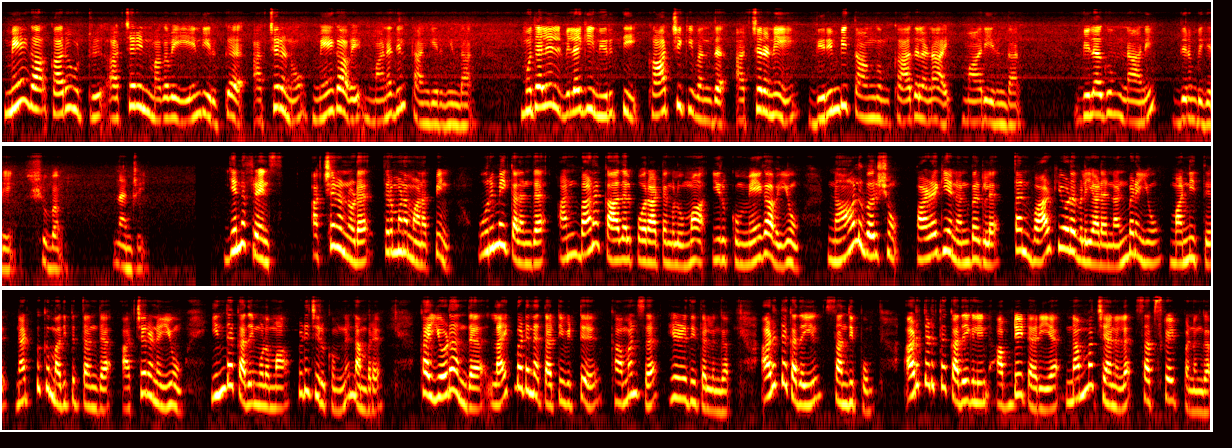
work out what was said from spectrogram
மேகா கருவுற்று அச்சரின் மகவை ஏந்தியிருக்க அச்சரனோ மேகாவை மனதில் தாங்கியிருந்தான். முதலில் விலகி நிறுத்தி காட்சிக்கு வந்த அச்சரனே விரும்பி தாங்கும் காதலனாய் மாறியிருந்தான். விலகும் நானே விரும்புகிறேன். சுபம். நன்றி. என்ன ஃப்ரெண்ட்ஸ் அக்ஷரனோட திருமணமான பின் உரிமை கலந்த அன்பான காதல் போராட்டங்களுமா இருக்கும் மேகாவையும் நாலு வருஷம் பழகிய நண்பர்களை தன் வாழ்க்கையோட விளையாட நண்பனையும் மன்னித்து நட்புக்கு மதிப்பு தந்த அச்சரனையும் இந்த கதை மூலமாக பிடிச்சிருக்கும்னு நம்புகிறேன் கையோட அந்த லைக் பட்டனை தட்டிவிட்டு கமெண்ட்ஸை எழுதி தள்ளுங்க. அடுத்த கதையில் சந்திப்போம். அடுத்தடுத்த கதைகளின் அப்டேட் அறிய நம்ம சேனலை சப்ஸ்கிரைப் பண்ணுங்க.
